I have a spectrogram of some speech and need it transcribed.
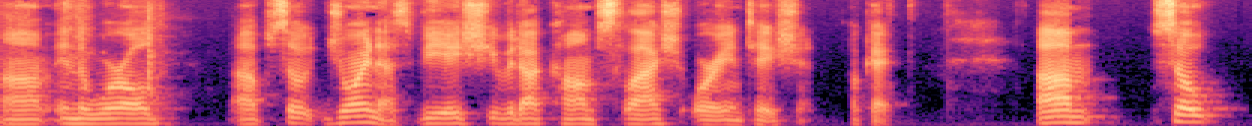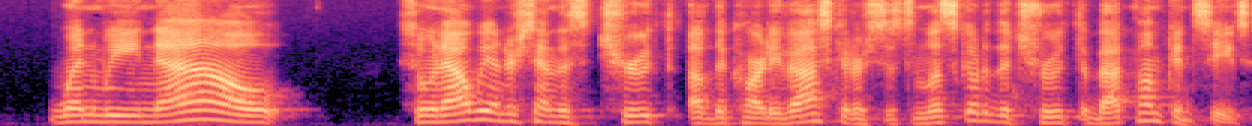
um, in the world. Uh, so join us, vashiva.com slash orientation. Okay. Um, so when we now so now we understand this truth of the cardiovascular system. Let's go to the truth about pumpkin seeds.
